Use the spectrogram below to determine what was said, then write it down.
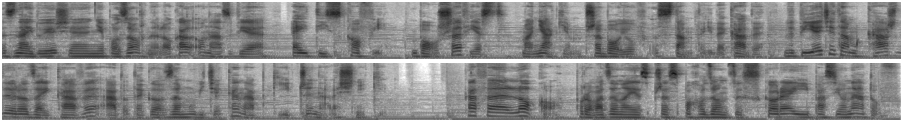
znajduje się niepozorny lokal o nazwie 80s Coffee, bo szef jest maniakiem przebojów z tamtej dekady. Wypijecie tam każdy rodzaj kawy, a do tego zamówicie kanapki czy naleśniki. Kafe Loco prowadzone jest przez pochodzących z Korei pasjonatów.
